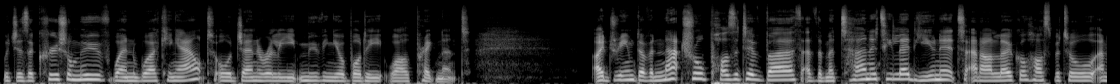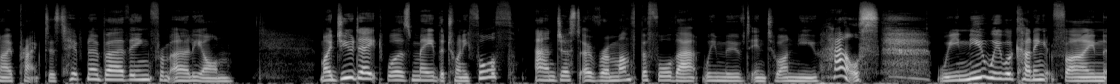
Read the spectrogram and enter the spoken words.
which is a crucial move when working out or generally moving your body while pregnant. I dreamed of a natural positive birth at the maternity led unit at our local hospital, and I practiced hypnobirthing from early on. My due date was May the 24th, and just over a month before that, we moved into our new house. We knew we were cutting it fine,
